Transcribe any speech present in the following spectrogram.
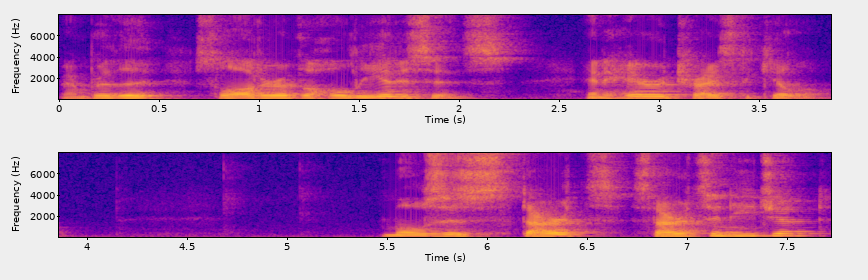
Remember the slaughter of the holy innocents, and Herod tries to kill him. Moses starts starts in Egypt.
